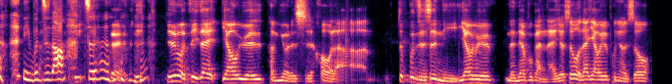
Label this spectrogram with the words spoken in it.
你不知道？”这对，其实我自己在邀约朋友的时候啦，这不只是你邀约人家不敢来，有时候我在邀约朋友的时候，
